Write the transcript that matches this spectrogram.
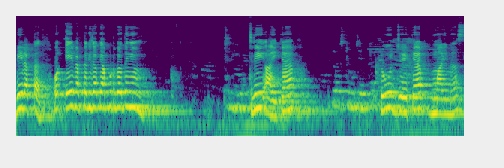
B vector और ए वेक्टर की जगह क्या पुट कर देंगे हम? Three I cap two J cap minus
